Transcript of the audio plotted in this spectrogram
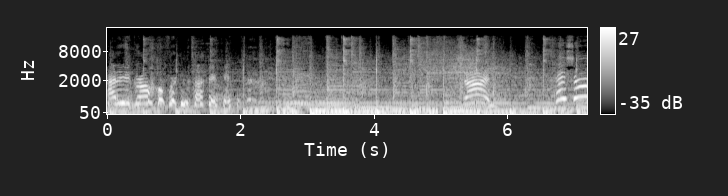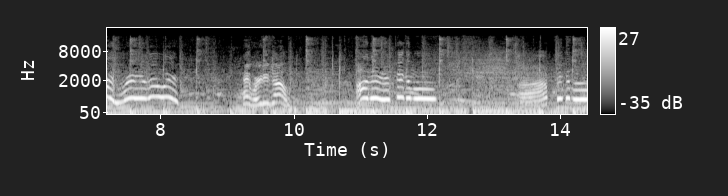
How did he grow overnight? Sean! Hey Sean, where are you going? Hey, where do you go? Oh, there you peekaboo! Uh, peekaboo!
